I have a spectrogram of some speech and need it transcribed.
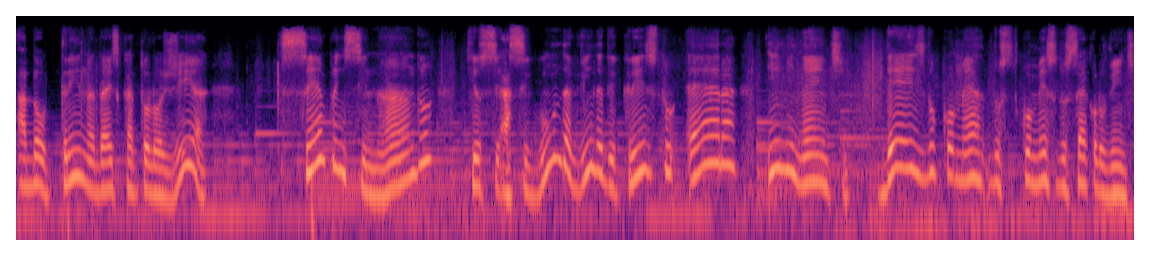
a doutrina da escatologia, sempre ensinando que a segunda vinda de Cristo era iminente desde o começo do século XX.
